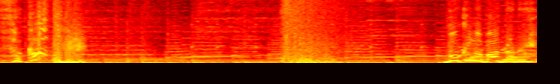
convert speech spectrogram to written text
そこ！僕の番だね。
